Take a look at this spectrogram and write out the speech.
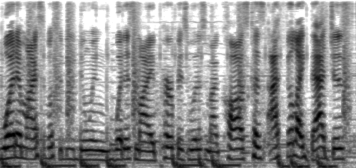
What am I supposed to be doing? What is my purpose? What is my cause? Because I feel like that just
